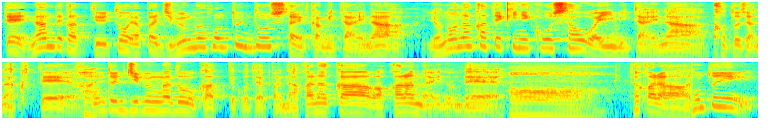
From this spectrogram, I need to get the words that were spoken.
でなんでかっていうとやっぱり自分が本当にどうしたいかみたいな世の中的にこうした方がいいみたいなことじゃなくて、はい。本当に自分がどうかってことはやっぱりなかなかわからないのであだから本当に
